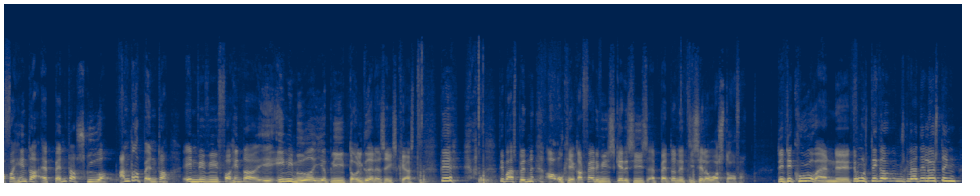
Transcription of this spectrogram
at forhindre, at bander skyder andre bander, end vi vil forhindre øh, enlige mødre i at blive dolket af deres ekskæreste. Det, det er bare spændende. Og okay, retfærdigvis skal det siges, at banderne de sælger over stoffer. Det, det kunne jo være en, øh, det, må, det kan måske være det løsningen,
